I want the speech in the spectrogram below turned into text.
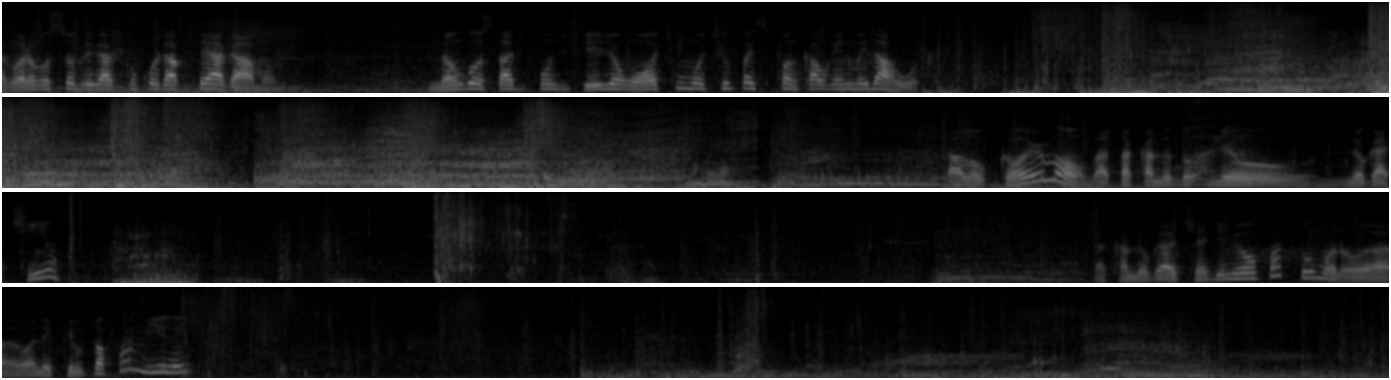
Agora eu vou ser obrigado a concordar com o TH, mano. Não gostar de pão de queijo é um ótimo motivo pra espancar alguém no meio da rua, cara. Tá loucão, irmão? Vai atacar meu, do- meu, meu gatinho? Tacar meu gatinho é game over pra tu, mano. Eu- aniquilo tua família, hein?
